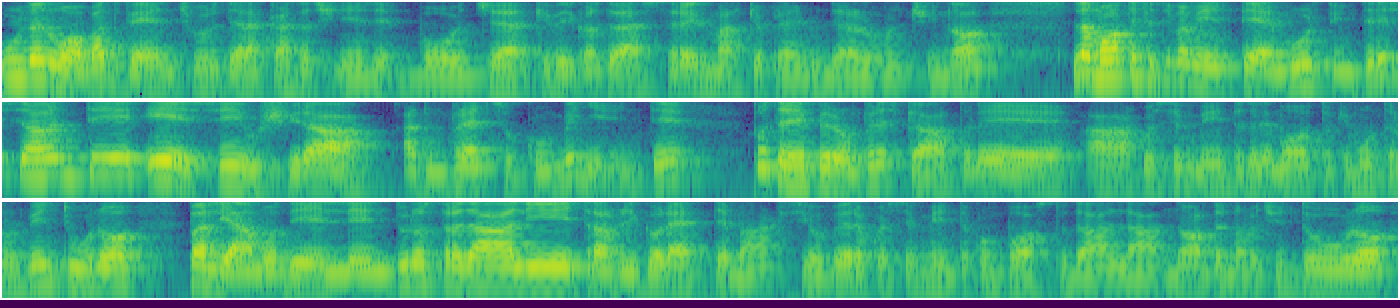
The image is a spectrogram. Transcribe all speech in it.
una nuova adventure della casa cinese Vogue, che vi ricordo essere il marchio premium della Launchin, no? La moto effettivamente è molto interessante e se uscirà ad un prezzo conveniente potrebbe rompere scatole a quel segmento delle moto che montano il 21. Parliamo delle enduro stradali tra virgolette maxi, ovvero quel segmento composto dalla Northern 901,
